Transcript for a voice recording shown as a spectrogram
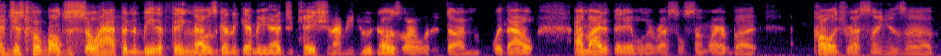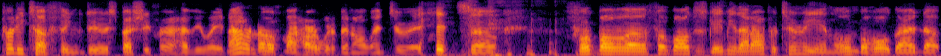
and just football just so happened to be the thing that was going to get me an education. I mean, who knows what I would have done without? I might have been able to wrestle somewhere, but college wrestling is a pretty tough thing to do, especially for a heavyweight. And I don't know if my heart would have been all into it. so football, uh, football just gave me that opportunity, and lo and behold, I end up.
